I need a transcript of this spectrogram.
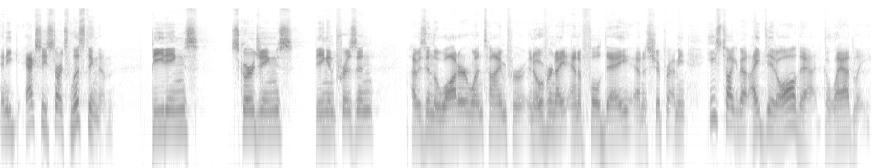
and he actually starts listing them beatings, scourgings, being in prison. I was in the water one time for an overnight and a full day on a shipwreck. I mean, he's talking about, I did all that gladly.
